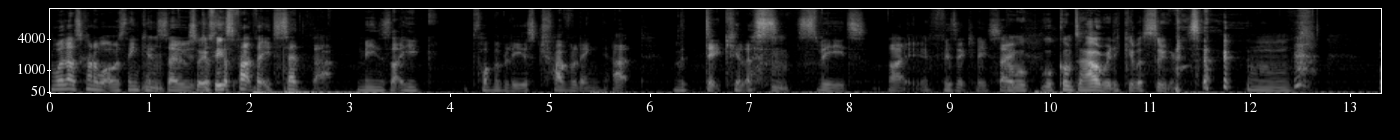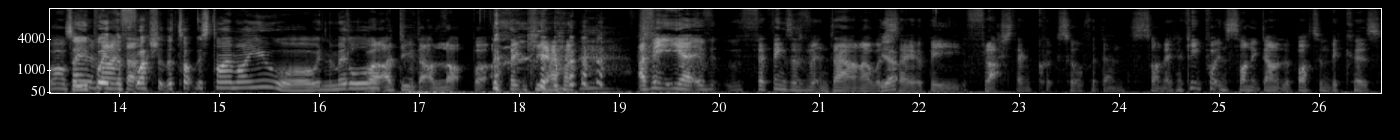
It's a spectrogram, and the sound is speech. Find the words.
Well, that's kind of what I was thinking. Mm. So, So just the fact that he'd said that means that he probably is traveling at ridiculous Mm. speeds, like physically. So, we'll, we'll come to how ridiculous soon. mm. well, so bear you in putting the that- flash at the top this time, are you, or in the middle? Well, I do that a lot, but I think yeah, I think yeah. If for things as written down, I would Yeah. say it would be Flash, then Quicksilver, then Sonic. I keep putting Sonic down at the bottom because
